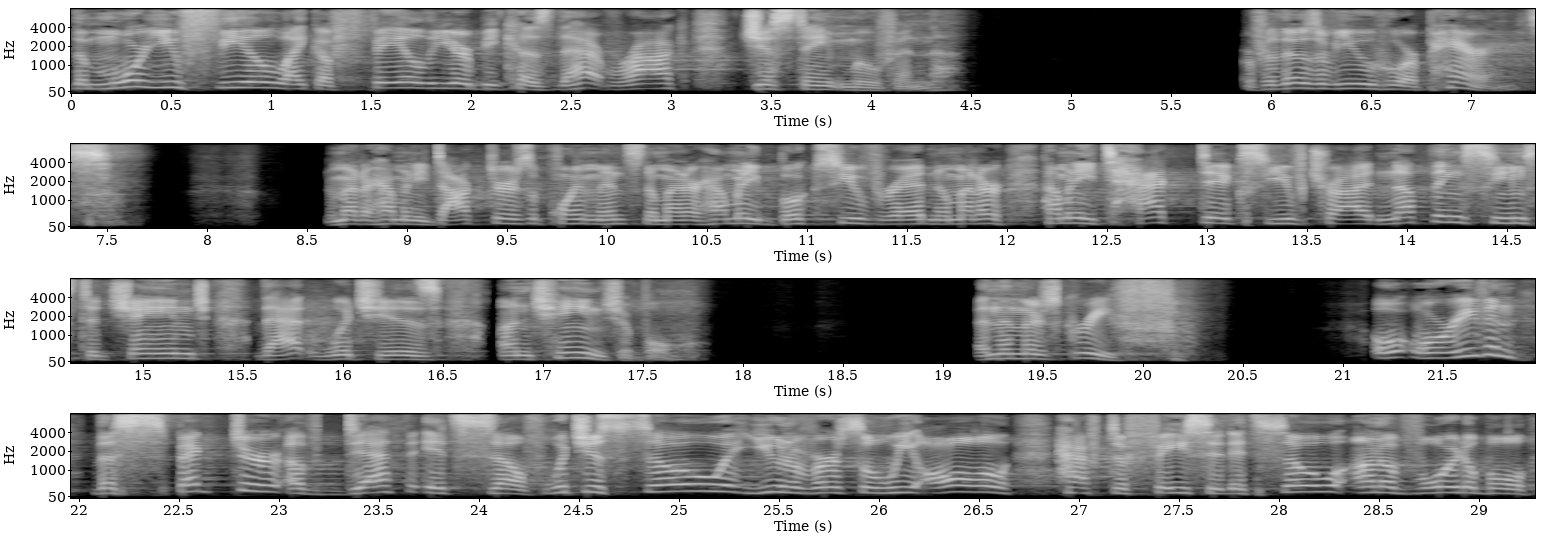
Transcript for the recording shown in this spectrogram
the more you feel like a failure because that rock just ain't moving. Or for those of you who are parents, no matter how many doctor's appointments, no matter how many books you've read, no matter how many tactics you've tried, nothing seems to change that which is unchangeable. And then there's grief. Or, or, even the specter of death itself, which is so universal, we all have to face it. It's so unavoidable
